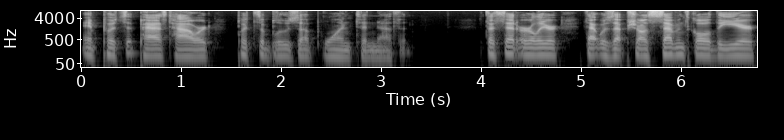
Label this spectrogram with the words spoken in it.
and puts it past Howard, puts the Blues up one to nothing. As I said earlier, that was Upshall's seventh goal of the year.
